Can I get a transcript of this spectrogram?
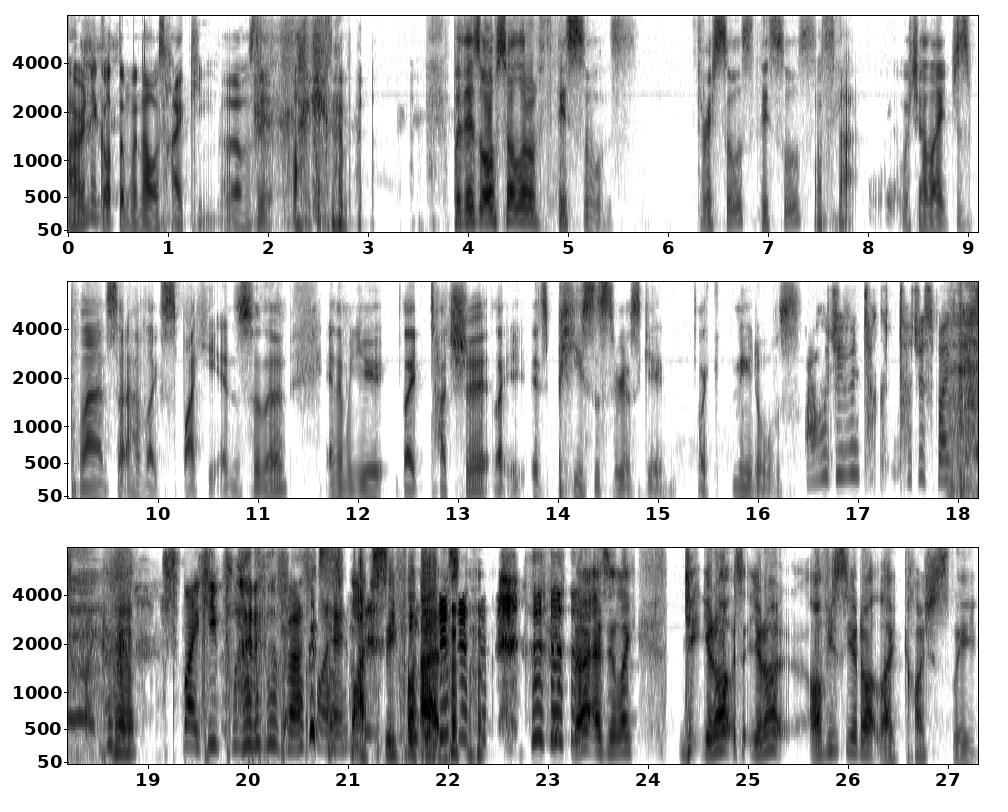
I only got them when I was hiking. That was it. Like, But there's also a lot of thistles, thistles, thistles, what's that? which are like just plants that have like spiky ends to them, and then when you like touch it, like it, it's pieces through your skin, like needles. Why would you even tou- touch a spiky, spiky, spiky plant in the first place? Spicy plants. no, as in like y- you're not you're not obviously you're not like consciously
